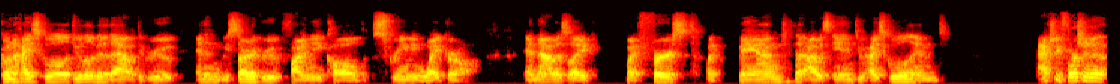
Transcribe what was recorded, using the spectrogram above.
going to high school, do a little bit of that with the group, and then we start a group finally called Screaming White Girl, and that was like my first like band that I was in through high school, and actually fortunate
